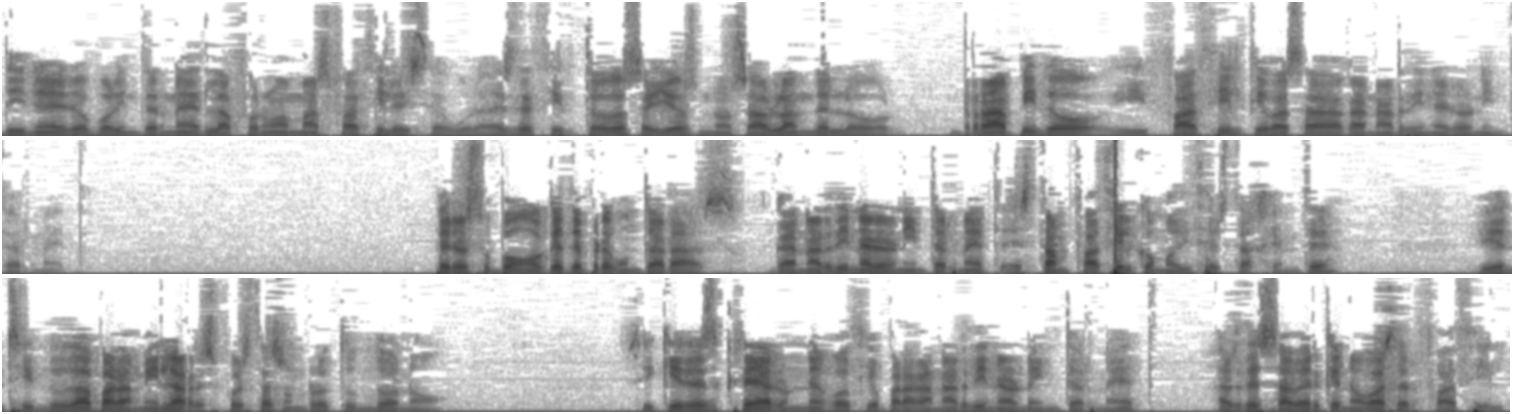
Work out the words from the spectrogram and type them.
dinero por internet la forma más fácil y segura. Es decir todos ellos nos hablan de lo rápido y fácil que vas a ganar dinero en internet. Pero supongo que te preguntarás ¿ganar dinero en internet es tan fácil como dice esta gente? bien sin duda para mí la respuesta es un rotundo no. Si quieres crear un negocio para ganar dinero en internet has de saber que no va a ser fácil,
